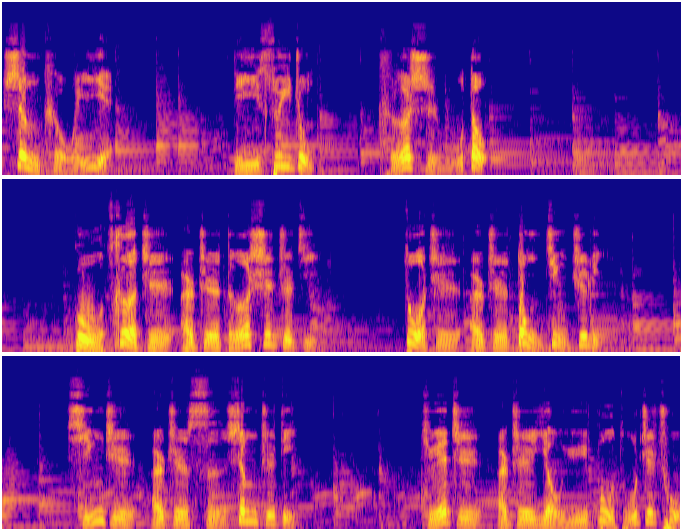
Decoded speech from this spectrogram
胜可为也。敌虽众，可使无斗。故策之而知得失之计，坐之而知动静之理。行之而知死生之地，决之而知有余不足之处。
